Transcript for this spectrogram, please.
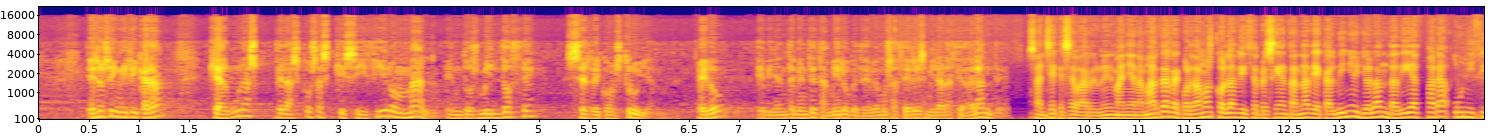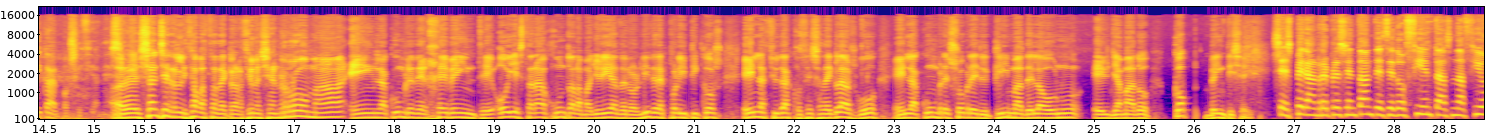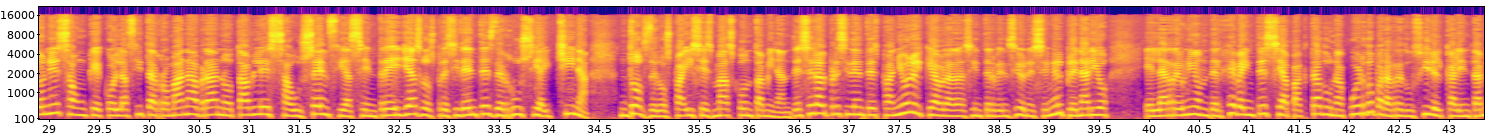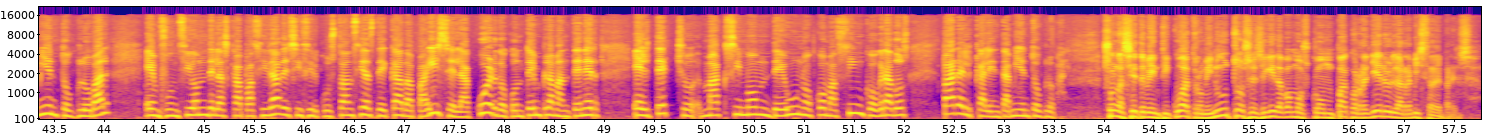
Eso significará que algunas de las cosas que se hicieron mal en 2012 se reconstruyan, pero evidentemente también lo que debemos hacer es mirar hacia adelante. Sánchez que se va a reunir mañana martes, recordamos, con las vicepresidentas Nadia Calviño y Yolanda Díaz para unificar posiciones. Eh, Sánchez realizaba estas declaraciones en Roma, en la cumbre del G20. Hoy estará junto a la mayoría de los líderes políticos en la ciudad escocesa de Glasgow, en la cumbre sobre el clima de la ONU, el llamado COP26. Se esperan representantes de 200 naciones, aunque con la cita romana habrá notables ausencias, entre ellas los presidentes de Rusia y China, dos de los países más contaminantes. Será el presidente español el que habla las intervenciones en el plenario. En la reunión del G20 se ha pactado un acuerdo para reducir el calentamiento global en función de las capacidades y circunstancias de cada país. El acuerdo contempla mantener el techo máximo de 1,5 grados para el calentamiento global. Son las 7.24 minutos. Enseguida vamos con Paco Reyero y la revista de prensa.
